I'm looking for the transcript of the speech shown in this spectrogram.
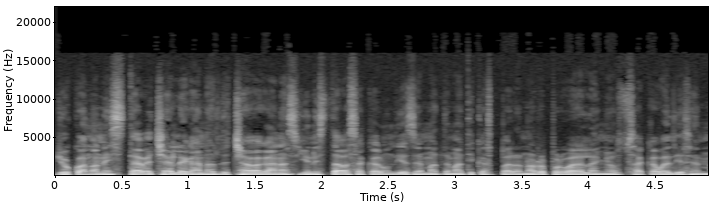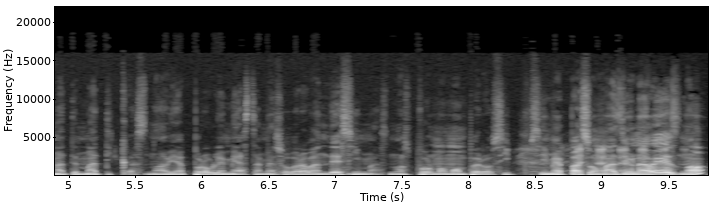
Yo cuando necesitaba echarle ganas, le echaba ganas. Si yo necesitaba sacar un 10 de matemáticas para no reprobar el año, sacaba el 10 en matemáticas. No había problema y hasta me sobraban décimas. No es por mamón, pero sí, sí me pasó más de una vez, ¿no?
